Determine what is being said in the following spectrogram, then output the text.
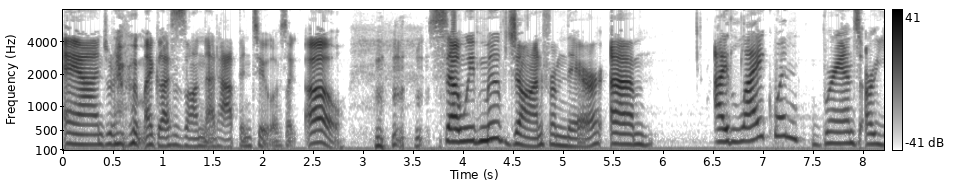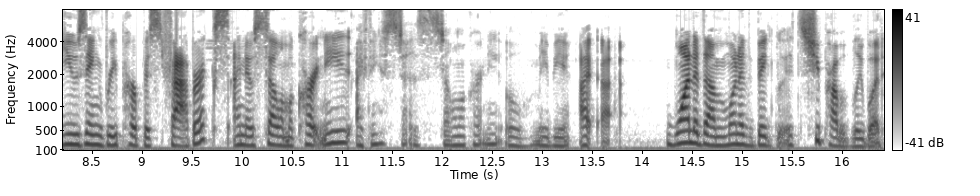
And when I put my glasses on, that happened too. I was like, oh. so we've moved on from there. Um, I like when brands are using repurposed fabrics. I know Stella McCartney. I think it's Stella McCartney. Oh, maybe I, I. One of them, one of the big, it's, she probably would,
